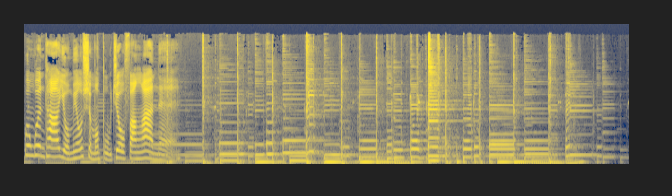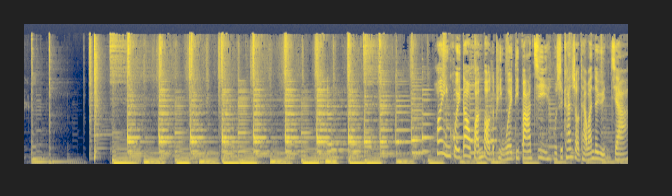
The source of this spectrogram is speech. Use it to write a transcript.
问问他有没有什么补救方案呢？到环保的品味第八季，我是看守台湾的允嘉。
